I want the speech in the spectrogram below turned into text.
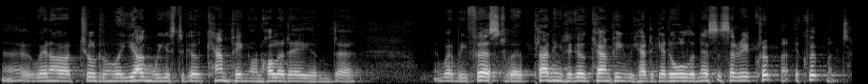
Uh, when our children were young, we used to go camping on holiday, and uh, when we first were planning to go camping, we had to get all the necessary equipment. equipment.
